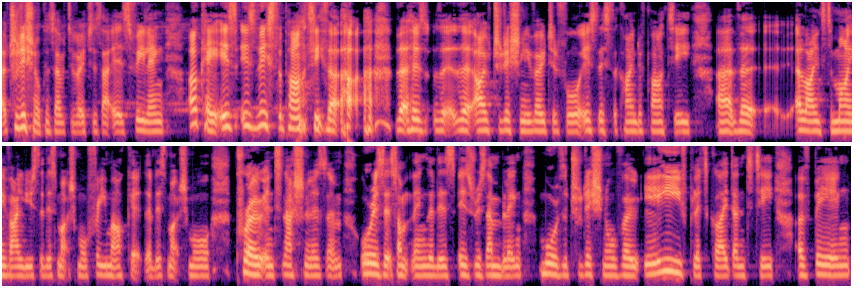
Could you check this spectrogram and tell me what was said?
uh, traditional Conservative voters that is feeling, okay, is is this the party that that has that, that, I've traditionally voted for? Is this the kind of party uh, that aligns to my values? That is much more free market, that is much more pro internationalism, or is it something that is is resembling more of the traditional vote leave political identity of being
